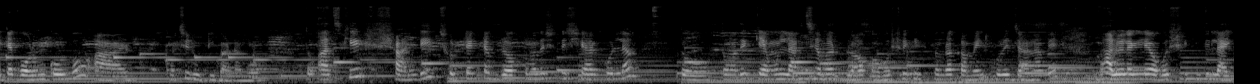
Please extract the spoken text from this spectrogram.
এটা গরম করব আর হচ্ছে রুটি বানাবো। তো আজকে সানডে ছোট্ট একটা ব্লগ তোমাদের সাথে শেয়ার করলাম। তো তোমাদের কেমন লাগছে আমার ব্লগ অবশ্যই কিন্তু তোমরা কমেন্ট করে জানাবে। ভালো লাগলে অবশ্যই কিন্তু লাইক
